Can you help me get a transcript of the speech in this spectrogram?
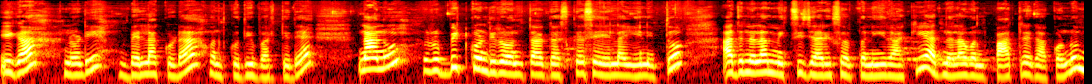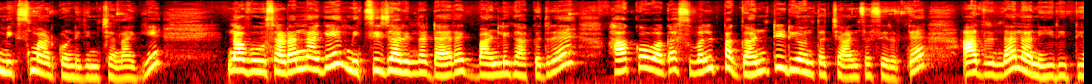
ಈಗ ನೋಡಿ, ಬೆಲ್ಲ ಕೂಡ ಒಂದು ಕುದಿ ಬರ್ತಿದೆ. ನಾನು ರುಬ್ಬಿಟ್ಕೊಂಡಿರೋವಂಥ ಗಸಗಸೆ ಎಲ್ಲ ಏನಿತ್ತು, ಅದನ್ನೆಲ್ಲ ಮಿಕ್ಸಿ ಜಾರಿಗೆ ಸ್ವಲ್ಪ ನೀರು ಹಾಕಿ, ಅದನ್ನೆಲ್ಲ ಒಂದು ಪಾತ್ರೆಗೆ ಹಾಕ್ಕೊಂಡು ಮಿಕ್ಸ್ ಮಾಡ್ಕೊಂಡಿದ್ದೀನಿ ಚೆನ್ನಾಗಿ. ನಾವು ಸಡನ್ನಾಗಿ ಮಿಕ್ಸಿ ಜಾರಿಂದ ಡೈರೆಕ್ಟ್ ಬಾಣಲಿಗೆ ಹಾಕಿದ್ರೆ ಹಾಕೋವಾಗ ಸ್ವಲ್ಪ ಗಂಟಿಡಿಯೋಂಥ ಚಾನ್ಸಸ್ ಇರುತ್ತೆ. ಆದ್ದರಿಂದ ನಾನು ಈ ರೀತಿ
